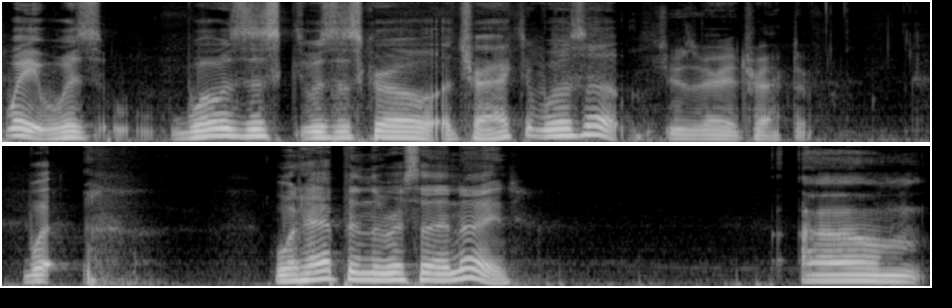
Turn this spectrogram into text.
Wait, was what was this? Was this girl attractive? What was up? She was very attractive. What? What happened the rest of that night? Um,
